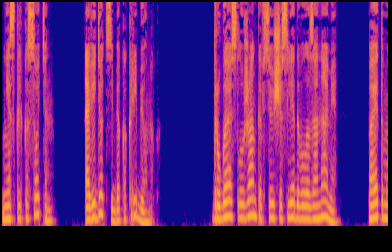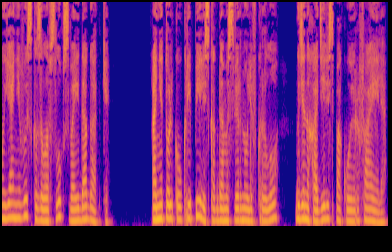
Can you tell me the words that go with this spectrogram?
«Несколько сотен, а ведет себя как ребенок. Другая служанка все еще следовала за нами, поэтому я не высказала вслух свои догадки — они только укрепились, когда мы свернули в крыло, где находились покои Рафаэля.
